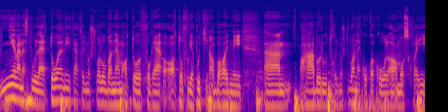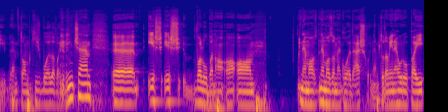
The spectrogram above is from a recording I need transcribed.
Nyilván ezt túl lehet tolni, tehát hogy most valóban nem attól, fog -e, attól fogja Putyin abba hagyni um, a háborút, hogy most van-e Coca-Cola a moszkvai, nem tudom, kisboltban, vagy nincsen, uh, és, és valóban a, a, a nem az, nem az a megoldás, hogy nem tudom, én európai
